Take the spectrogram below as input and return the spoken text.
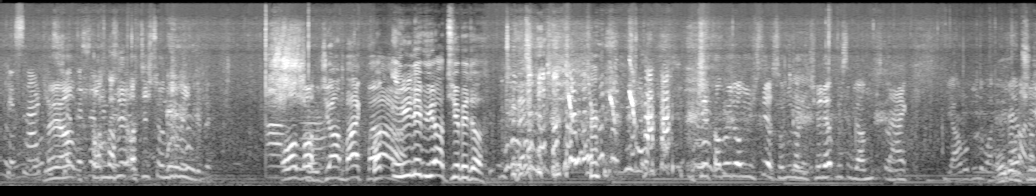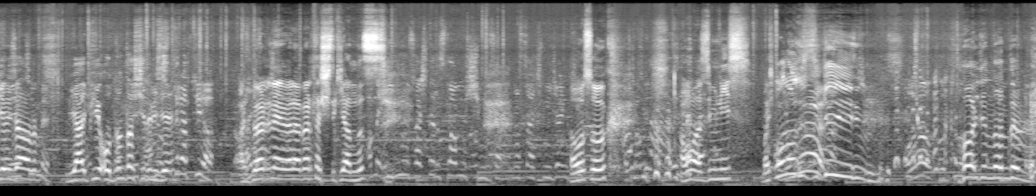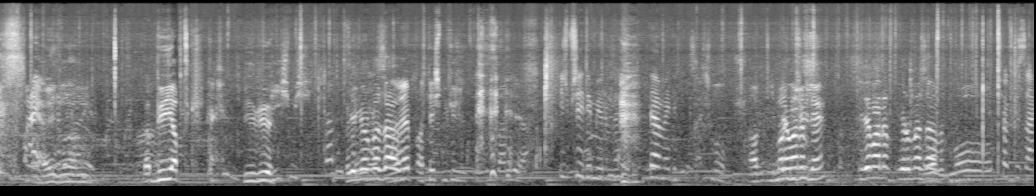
Kesin herkes çadırda. bizi ateş söndürmeyin dedi. Allah. Hocam bak bak. Bak eliyle büyü atıyor Bedo. Bir kere tam öyle olmuştu ya sonunda şöyle yapmışım yanlıştı. Öyle düşüncenizi aldım. VIP odun taşıdı atıyor. Alper'le beraber taşıdık yalnız. Ama saçları ıslanmış şimdi sen nasıl açmayacaksın ki? Hava soğuk. Ama azimliyiz. Baş... Onu sikeyim. Aydınlandım. Bak, Büyü yaptık. Büyü büyü. Öyle görmez abi. Hep ateş bükücü. Hiçbir şey demiyorum ben. Devam edin. Abi İman gücüyle. İrem Hanım yorumlarınızı aldım. Çok güzel.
